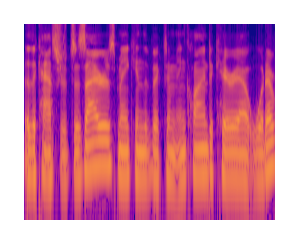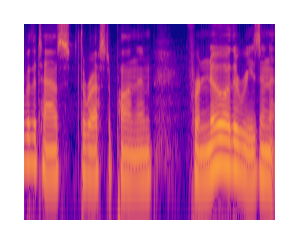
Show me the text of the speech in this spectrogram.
of the caster's desires making the victim inclined to carry out whatever the task thrust upon them for no other reason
